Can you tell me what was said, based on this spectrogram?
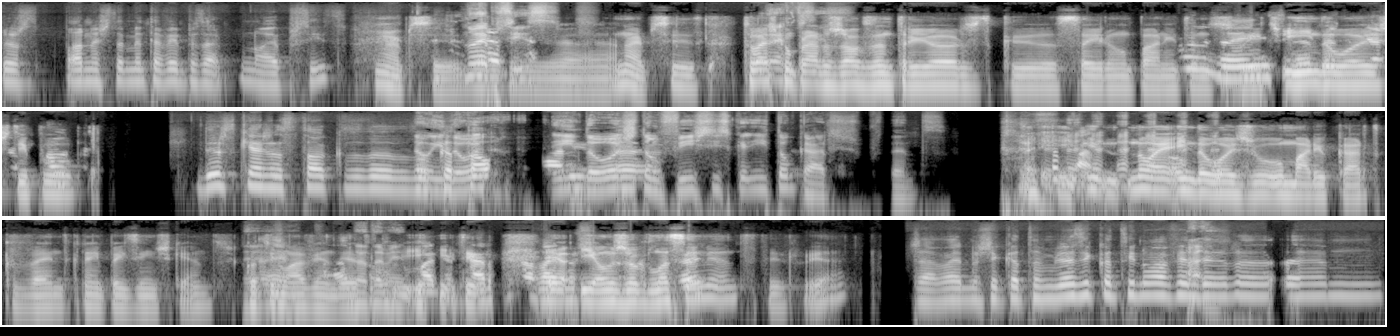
eles honestamente devem pensar, não é preciso. Não é preciso. Não é preciso. Eh, Não é preciso. Tu vais é comprar os jogos anteriores que saíram para a Nintendo é Switch e é ainda hoje, tipo, desde que haja stock do, do Não, ainda, catálogo. hoje, ainda hoje estão fixes e estão caros. Portanto, e- e não é ainda hoje o Mario Kart que vende, que nem paizinhos quentes, continua a vender. exatamente. E- tipo, é, e é um jogo de 50 milhões, lançamento. Tipo, yeah. Já vai nos 50 milhões e continua a vender. eh, um,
